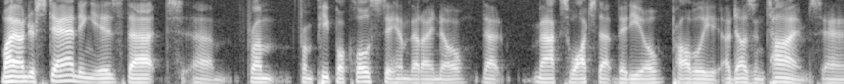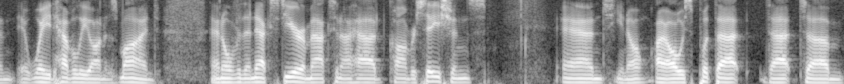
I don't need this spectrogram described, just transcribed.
my understanding is that um, from from people close to him that I know that Max watched that video probably a dozen times, and it weighed heavily on his mind. And over the next year, Max and I had conversations, and you know, I always put that that um,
